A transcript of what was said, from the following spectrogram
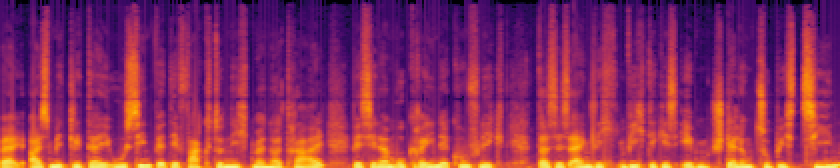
weil als Mitglied der EU sind wir de facto nicht mehr neutral. Wir sind am Ukraine-Konflikt, dass es eigentlich wichtig ist, eben Stellung zu beziehen.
